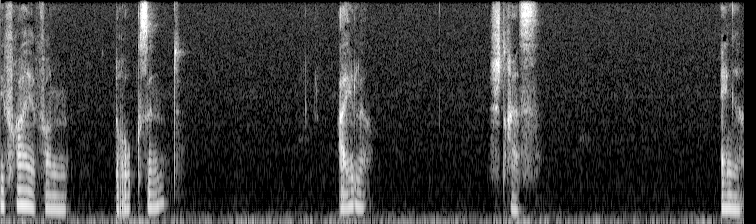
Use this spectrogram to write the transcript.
die frei von Druck sind, Eile, Stress. Enge.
